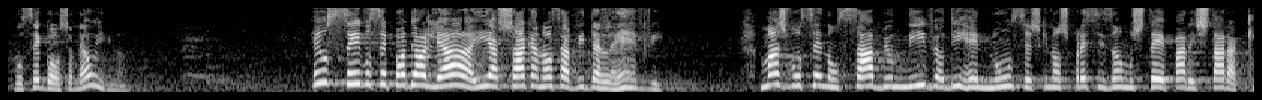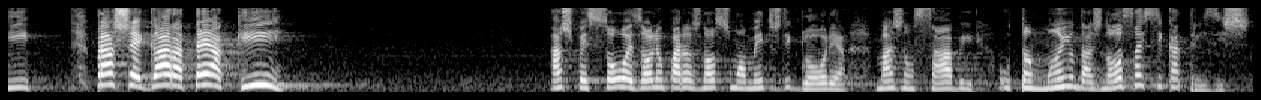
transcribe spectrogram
Você gosta, né, Wigna? Eu sei, você pode olhar e achar que a nossa vida é leve. Mas você não sabe o nível de renúncias que nós precisamos ter para estar aqui, para chegar até aqui. As pessoas olham para os nossos momentos de glória, mas não sabem o tamanho das nossas cicatrizes.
